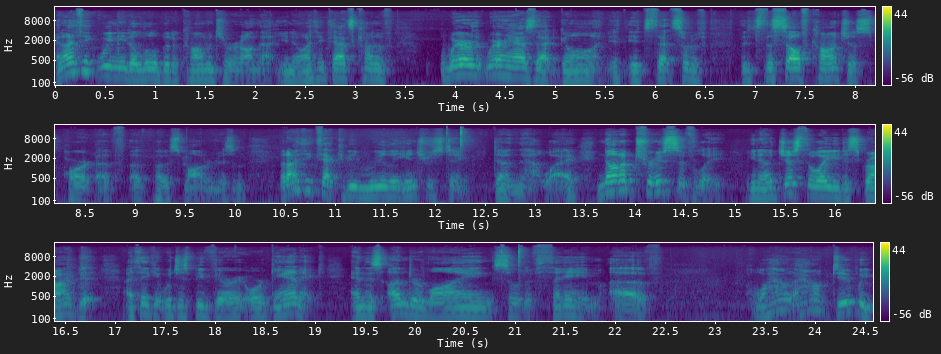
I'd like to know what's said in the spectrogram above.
And I think we need a little bit of commentary on that. You know, I think that's kind of where where has that gone? It, it's that sort of it's the self-conscious part of, of postmodernism. But I think that could be really interesting done that way, not obtrusively. You know, just the way you described it. I think it would just be very organic and this underlying sort of theme of well how how do we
